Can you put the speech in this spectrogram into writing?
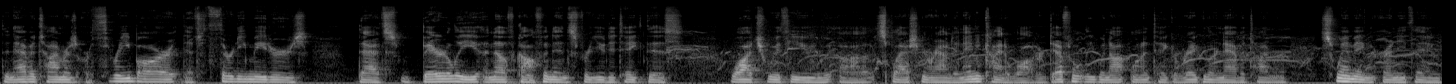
The Navitimers are 3 bar, that's 30 meters. That's barely enough confidence for you to take this watch with you uh, splashing around in any kind of water. Definitely would not want to take a regular Navitimer swimming or anything.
